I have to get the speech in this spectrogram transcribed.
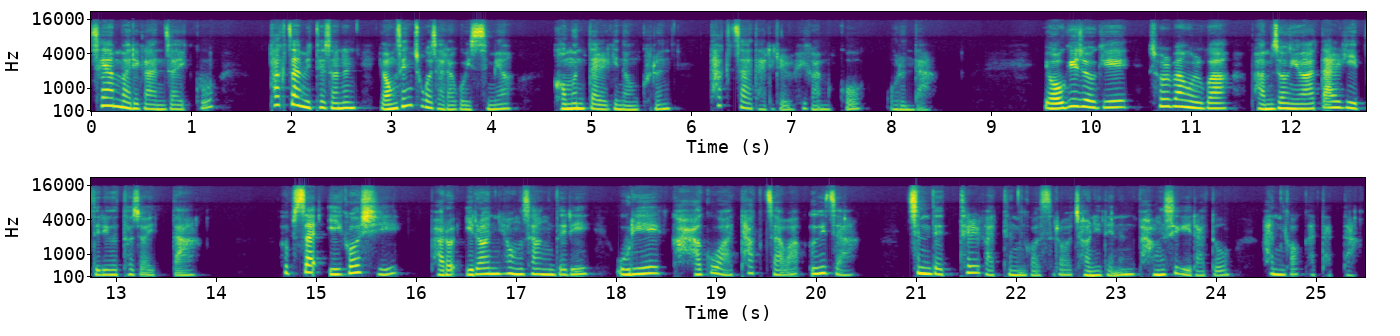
새 한 마리가 앉아 있고 탁자 밑에서는 영생초가 자라고 있으며 검은 딸기 넝쿨은 탁자 다리를 휘감고 오른다. 여기저기 솔방울과 밤송이와 딸기 잎들이 흩어져 있다. 흡사 이것이 바로 이런 형상들이 우리의 가구와 탁자와 의자, 침대 틀 같은 것으로 전이되는 방식이라도 한 것 같았다.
